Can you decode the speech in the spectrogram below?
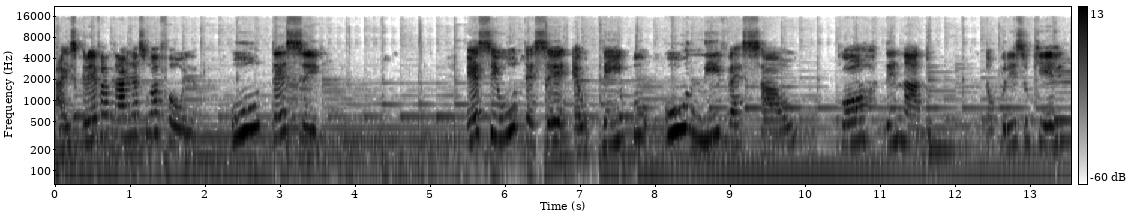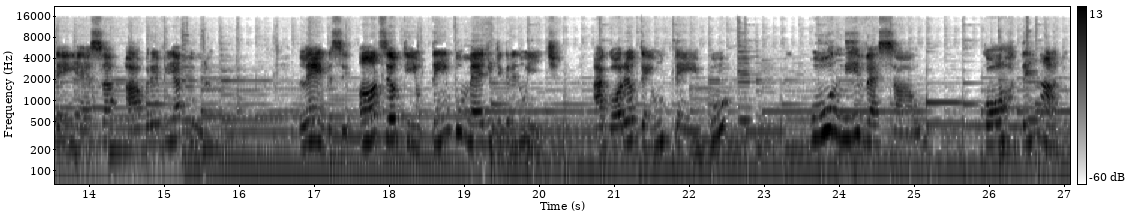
a escreva atrás da sua folha, UTC, esse UTC é o tempo universal coordenado. Então, por isso que ele tem essa abreviatura. Lembre-se, antes eu tinha o tempo médio de Greenwich. Agora eu tenho um tempo universal coordenado.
